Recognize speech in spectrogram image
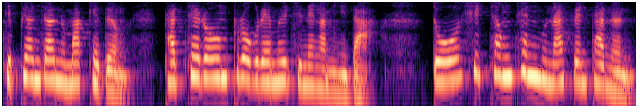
지편전 음악회 등 다채로운 프로그램을 진행합니다. 또 시청 책문화센터는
